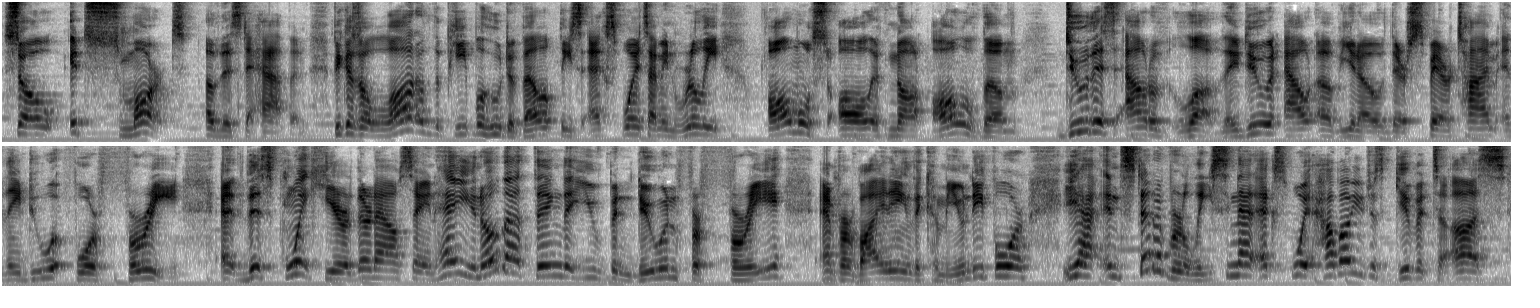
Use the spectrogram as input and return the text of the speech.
So it's smart of this to happen, because a lot of the people who develop these exploits, I mean, really, almost all, if not all of them, do this out of love. They do it out of, you know, their spare time and they do it for free. At this point here, they're now saying, hey, you know that thing that you've been doing for free and providing the community for? Yeah, instead of releasing that exploit, how about you just give it to us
